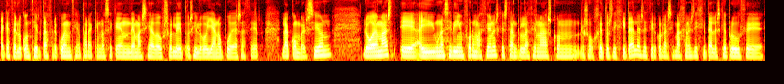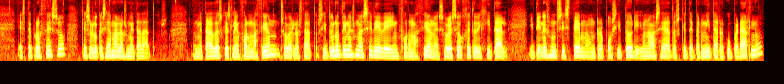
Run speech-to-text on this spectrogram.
hay que hacerlo con cierta frecuencia para que no se queden demasiado obsoletos y luego ya no puedas hacer la conversión. Luego además eh, hay una serie de informaciones que están relacionadas con los objetos digitales, es decir, con las imágenes digitales que produce este proceso, que son lo que se llaman los metadatos. Metadatos que es la información sobre los datos. Si tú no tienes una serie de informaciones sobre ese objeto digital y tienes un sistema, un repositorio y una base de datos que te permita recuperarlo,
